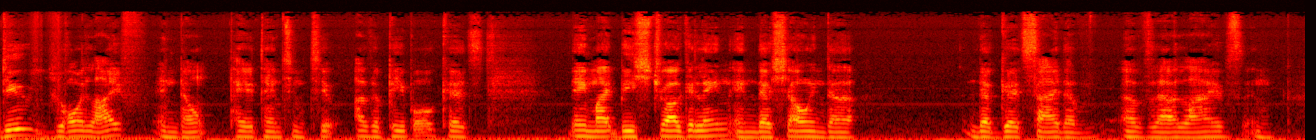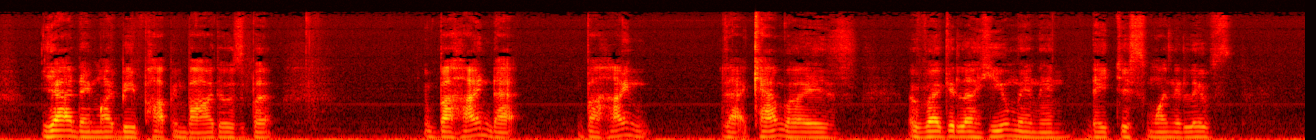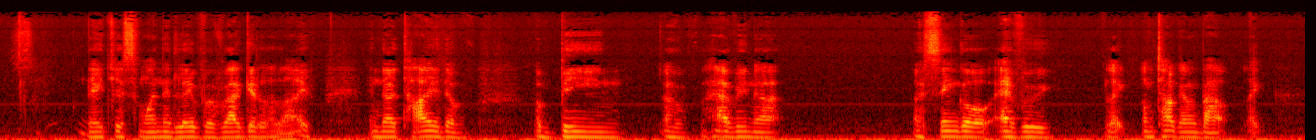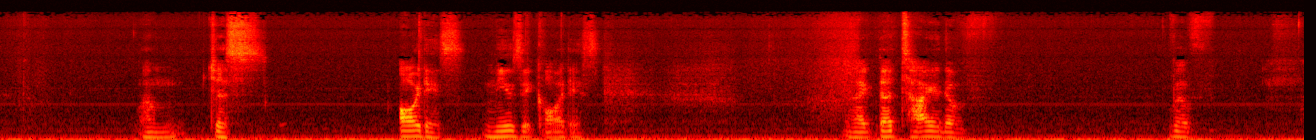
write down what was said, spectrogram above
do your life and don't pay attention to other people because they might be struggling and they're showing the the good side of of their lives. And yeah they might be popping bottles but behind that behind that camera is a regular human and they just want to live they just want to live a regular life. And they're tired of of being of having a a single every like I'm talking about like um just artists music artists. Like they're tired of of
